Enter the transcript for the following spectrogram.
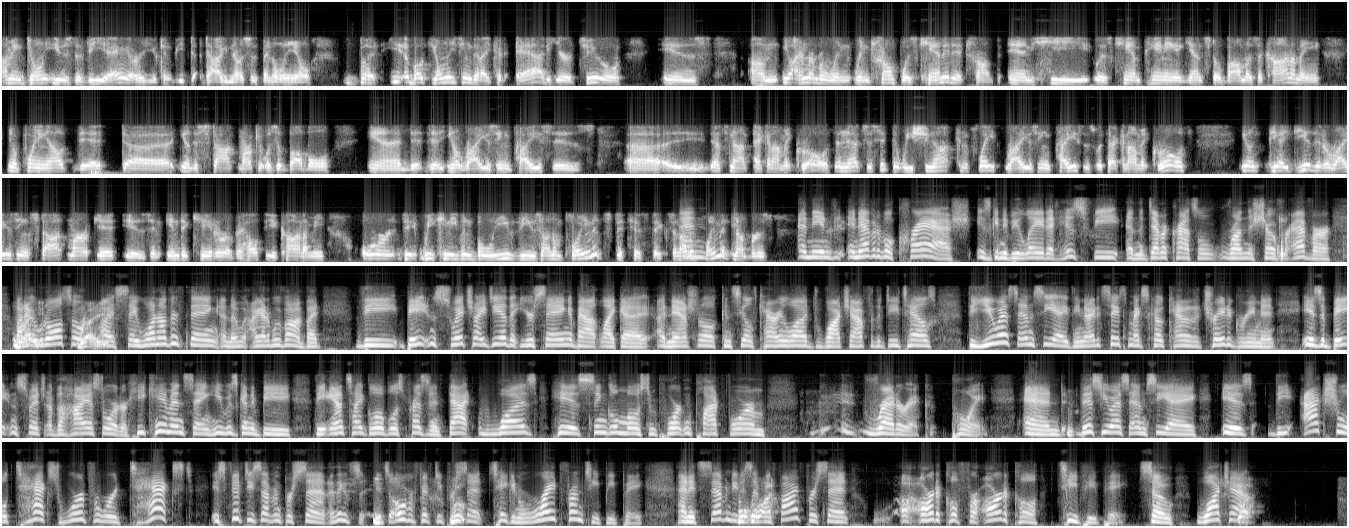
I mean, don't use the VA, or you can be diagnosed as mentally ill. But about the only thing that I could add here too is um, you know, I remember when when Trump was candidate Trump, and he was campaigning against Obama's economy. You know, pointing out that uh, you know the stock market was a bubble, and that, you know rising prices. Uh, that's not economic growth, and that's just it. That we should not conflate rising prices with economic growth you know, the idea that a rising stock market is an indicator of a healthy economy, or that we can even believe these unemployment statistics and, and unemployment numbers. And the in- inevitable crash is going to be laid at his feet, and the Democrats will run the show forever. But right, I would also right. uh, say one other thing, and then I got to move on. But the bait and switch idea that you're saying about like a, a national concealed carry law, watch out for the details. The USMCA, the United States Mexico Canada Trade Agreement, is a bait and switch of the highest order. He came in saying he was going to be the anti globalist president. That was his single most important platform rhetoric point. And this USMCA is the actual text, word for word text is 57%. I think it's it's over 50% taken right from TPP and it's 70 to 75% uh, article for article TPP. So watch out.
